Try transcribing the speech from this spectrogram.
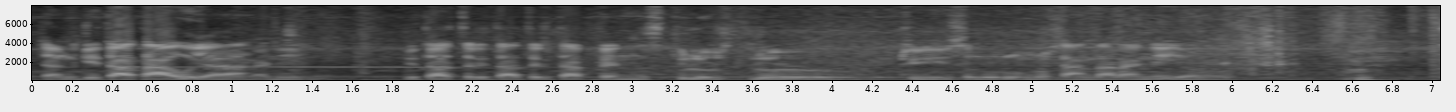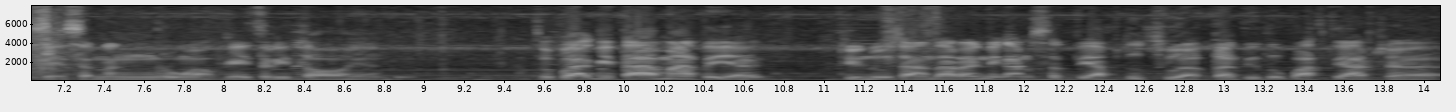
dan kita tahu ya ini kita cerita-cerita ben sedulur-sedulur di seluruh Nusantara ini ya sik seneng ngrungokke cerita ya. Coba kita amati ya di Nusantara ini kan setiap tujuh abad itu pasti ada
